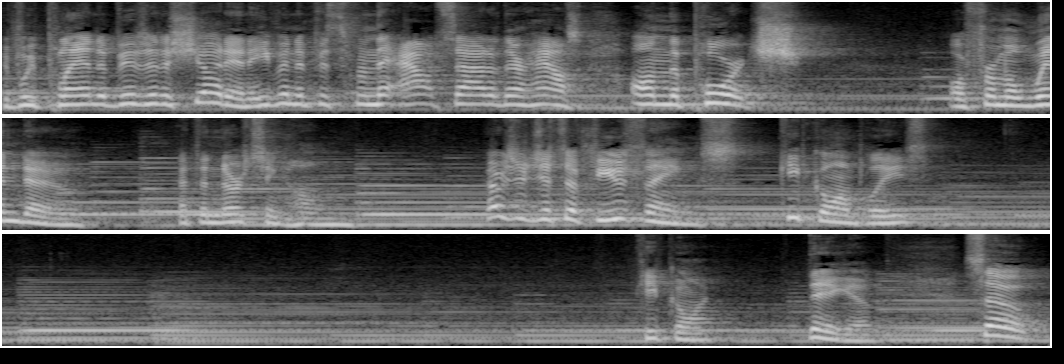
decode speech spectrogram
If we plan to visit a shut in, even if it's from the outside of their house, on the porch, or from a window at the nursing home. Those are just a few things. Keep going, please. Keep going. There you go. So,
